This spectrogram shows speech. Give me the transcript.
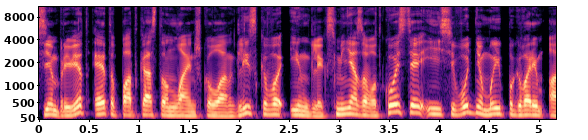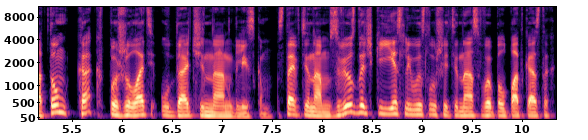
Всем привет, это подкаст онлайн-школы английского Inglex. Меня зовут Костя, и сегодня мы поговорим о том, как пожелать удачи на английском. Ставьте нам звездочки, если вы слушаете нас в Apple подкастах,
